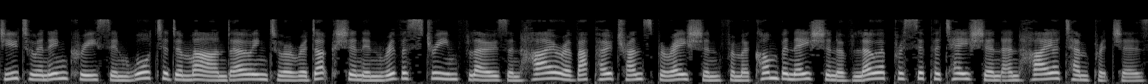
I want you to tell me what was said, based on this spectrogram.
due to an increase in water demand owing to a reduction in river stream flows and higher evapotranspiration from a combination of lower precipitation and higher temperatures.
